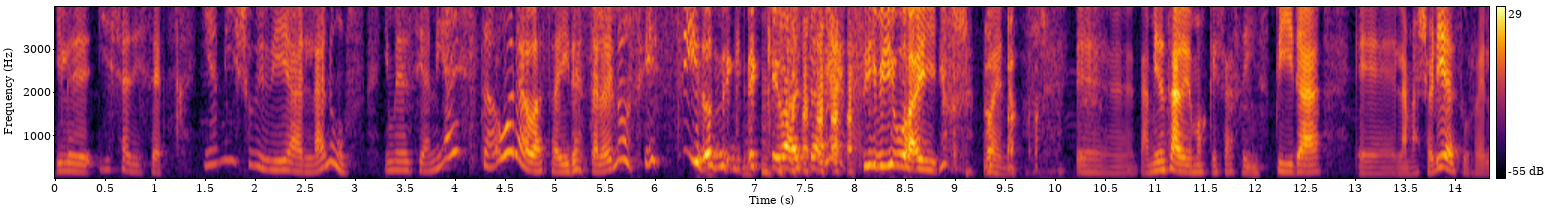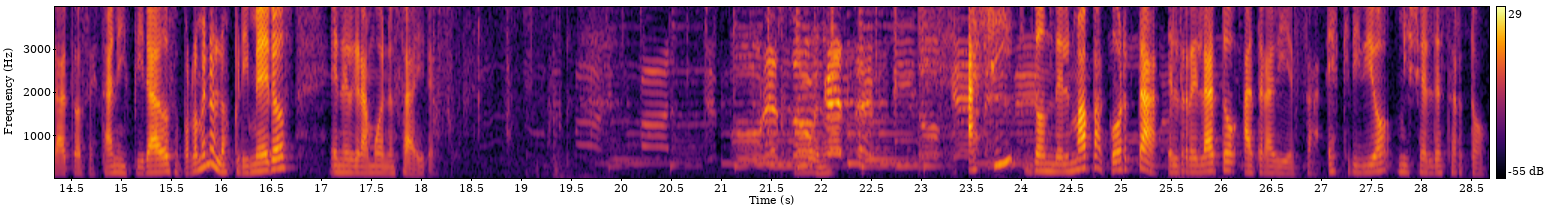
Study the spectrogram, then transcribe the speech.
y, ella dice, y a mí yo vivía en Lanús, y me decían, ¿y a esta hora vas a ir hasta Lanús? Y sí, ¿dónde querés que vaya? Si vivo ahí. Bueno, eh, también sabemos que ella se inspira, eh, la mayoría de sus relatos están inspirados, o por lo menos los primeros, en el Gran Buenos Aires. Bueno. Allí donde el mapa corta, el relato atraviesa, escribió Michel Desertó.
